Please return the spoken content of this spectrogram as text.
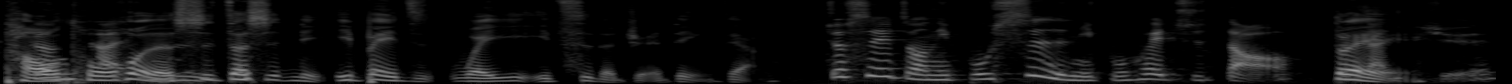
逃脱，或者是这是你一辈子唯一一次的决定，这样就是一种你不是你不会知道的感觉。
